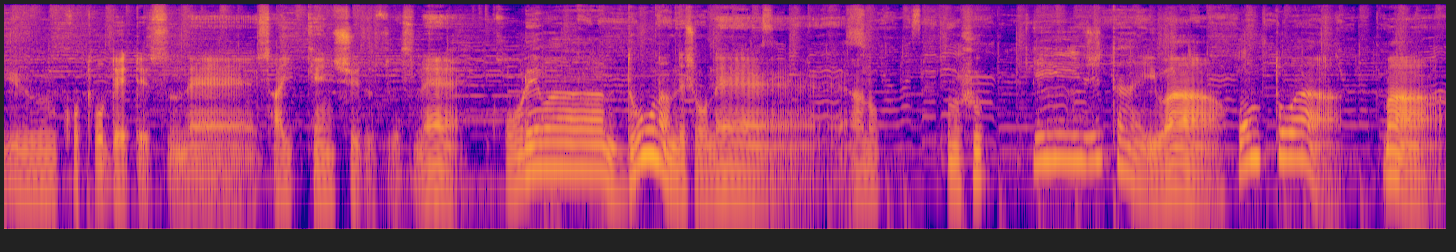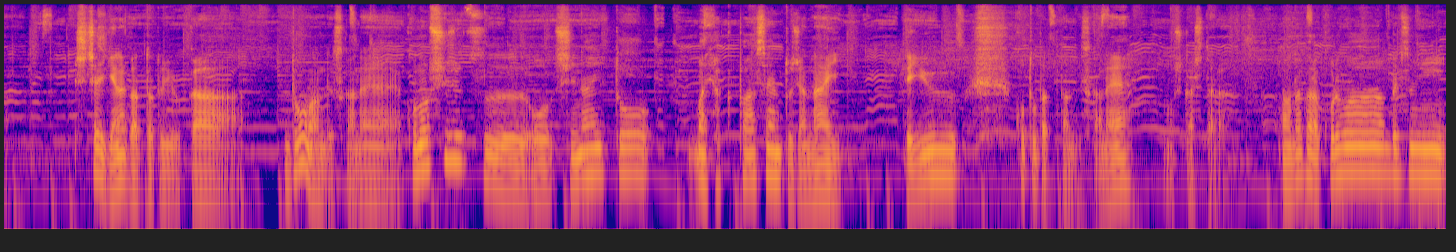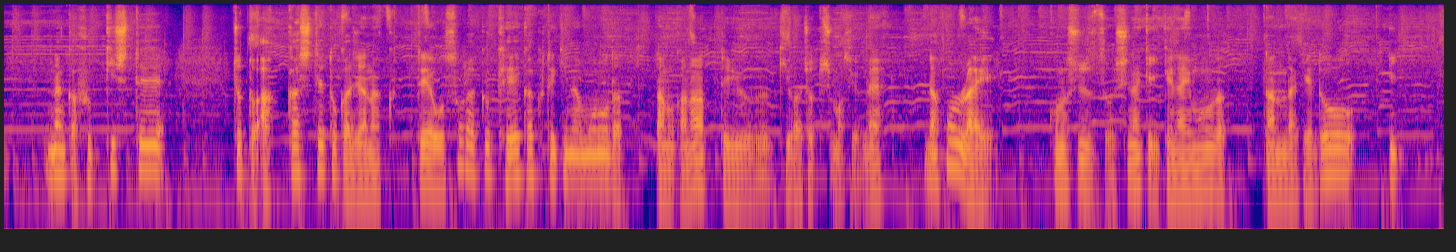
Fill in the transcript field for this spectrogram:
いうことでですね、再建手術ですね。これはどうなんでしょうね。あの、この復帰自体は、本当は、まあ、しちゃいけなかったというか、どうなんですかね。この手術をしないと、まあ100%じゃないっていうことだったんですかね。もしかしたら。あだからこれは別になんか復帰して、ちょっと悪化してとかじゃなくて、おそらく計画的なものだったのかなっていう気はちょっとしますよね。だ本来、この手術をしなきゃいけないものだったんだけど、一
